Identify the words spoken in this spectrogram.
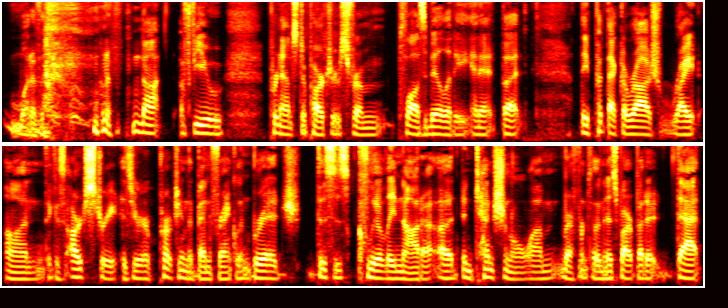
one of the, one of not a few pronounced departures from plausibility in it, but they put that garage right on, I guess, Arch Street as you're approaching the Ben Franklin Bridge. This is clearly not a, intentional um, reference on his part, but it, that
